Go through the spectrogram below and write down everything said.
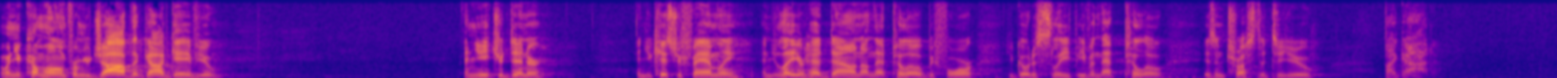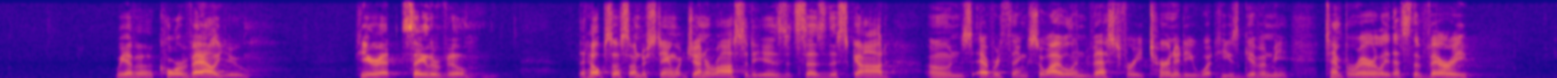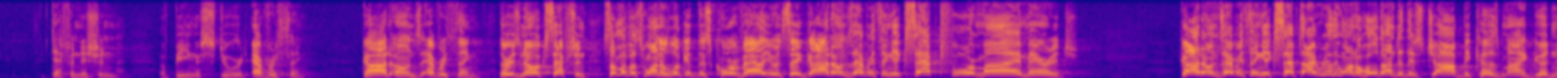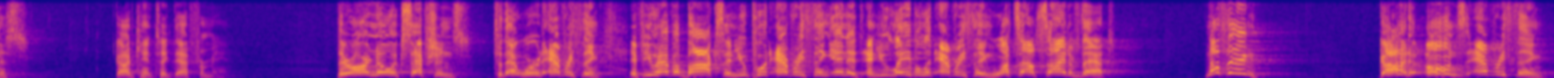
And when you come home from your job that God gave you, and you eat your dinner, and you kiss your family, and you lay your head down on that pillow before you go to sleep, even that pillow is entrusted to you by God. We have a core value here at Saylorville that helps us understand what generosity is. It says this God owns everything, so I will invest for eternity what He's given me temporarily. That's the very definition of being a steward. Everything. God owns everything. There is no exception. Some of us want to look at this core value and say, God owns everything except for my marriage. God owns everything except I really want to hold on to this job because, my goodness, God can't take that from me. There are no exceptions to that word everything. If you have a box and you put everything in it and you label it everything, what's outside of that? Nothing. God owns everything.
